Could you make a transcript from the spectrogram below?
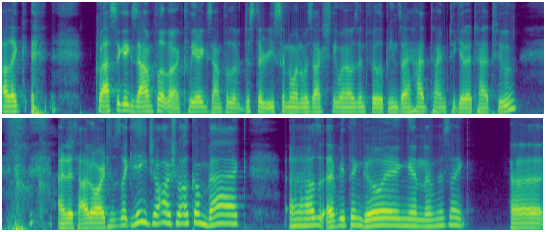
I like classic example, no, a clear example of just a recent one was actually when I was in Philippines. I had time to get a tattoo, and the tattoo artist was like, "Hey, Josh, welcome back. Uh, how's everything going?" And I'm just like, "Uh,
